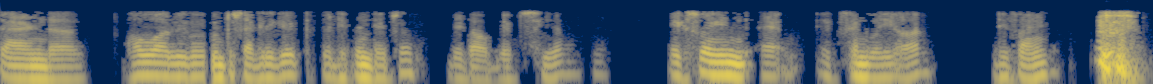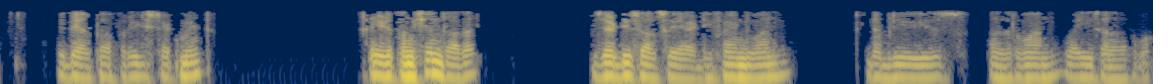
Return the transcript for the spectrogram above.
And uh, how are we going to segregate the different types of data objects here? X, y, and uh, x and y are defined with the help of read statement. Read function rather z is also a defined one w is another one y is another one.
